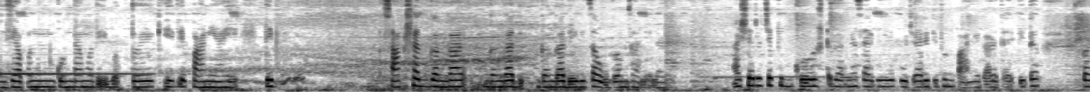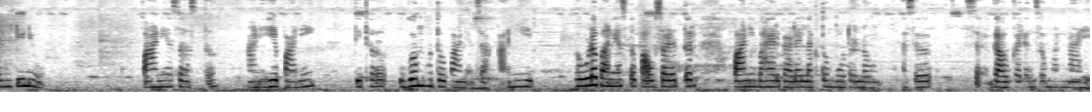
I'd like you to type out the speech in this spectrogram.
जसे आपण कुंडामध्ये बघतोय की जे पाणी आहे ते साक्षात गंगा गंगा गंगादेवीचा उगम झालेला आहे. आश्चर्यचकित गोष्ट करण्यासारखी पुजारी तिथून पाणी काढत आहे तिथं कंटिन्यू पाणी असं असतं आणि हे पाणी तिथं उगम होतो पाण्याचा. आणि एवढं पाणी असतं पावसाळ्यात तर पाणी बाहेर काढायला लागतं मोटर लावून. असं स गावकऱ्यांचं म्हणणं आहे.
